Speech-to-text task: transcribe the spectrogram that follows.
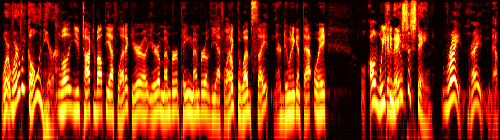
where where are we going here? Well, you talked about the Athletic. You're a you're a member, a paying member of the Athletic, the website. They're doing it that way. All we Can can, they do, sustain? right, right. Yep.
